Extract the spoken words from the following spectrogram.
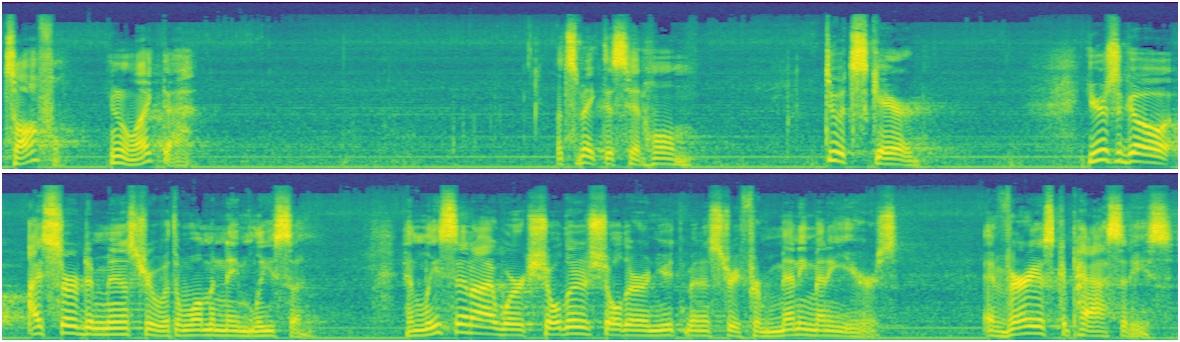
It's awful. You don't like that. Let's make this hit home. Do it scared. Years ago, I served in ministry with a woman named Lisa. And Lisa and I worked shoulder to shoulder in youth ministry for many, many years in various capacities.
